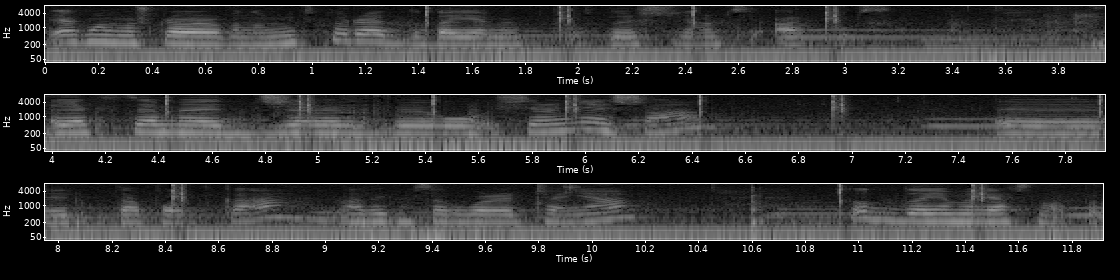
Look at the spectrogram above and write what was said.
jak mamy już klarowaną miksturę, dodajemy po prostu jeszcze śniący arbuz. A jak chcemy, żeby był silniejsza yy, ta potka natychmiastowego leczenia, to dodajemy jasnopył.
